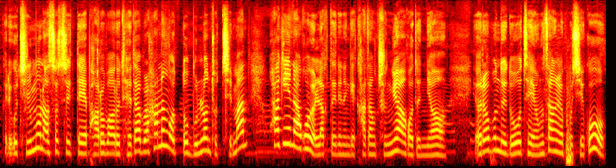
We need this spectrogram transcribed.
그리고 질문 왔었을 때 바로바로 대답을 하는 것도 물론 좋지만 확인하고 연락드리는 게 가장 중요하거든요. 여러분들도 제 영상을 보시고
